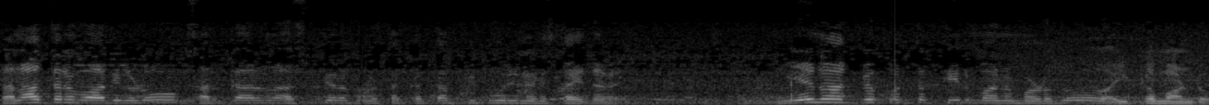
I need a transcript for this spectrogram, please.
ಸನಾತನವಾದಿಗಳು ಸರ್ಕಾರನ ಅಸ್ಥಿರಗೊಳಿಸ್ತಕ್ಕಂಥ ಪಿತೂರಿ ನಡೆಸ್ತಾ ಇದ್ದಾವೆ. ಏನಾಗಬೇಕು ಅಂತ ತೀರ್ಮಾನ ಮಾಡೋದು ಹೈಕಮಾಂಡು.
